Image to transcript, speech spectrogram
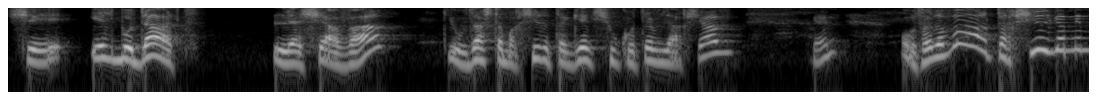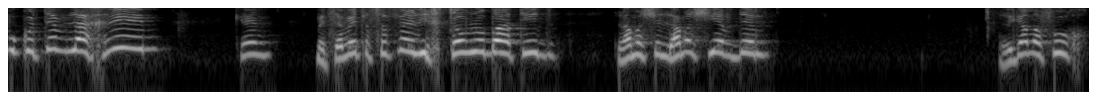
שיש בו דת לשעבר, כי עובדה שאתה מכשיר את הגט שהוא כותב לעכשיו, כן? אותו דבר, תכשיר גם אם הוא כותב לאחרים, כן? מצווה את הסופר לכתוב לו בעתיד. למה, ש... למה שיהיה הבדל? וגם הפוך.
